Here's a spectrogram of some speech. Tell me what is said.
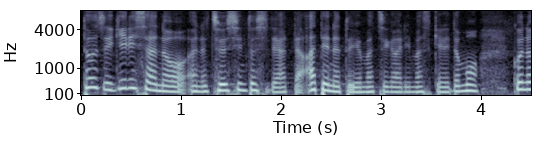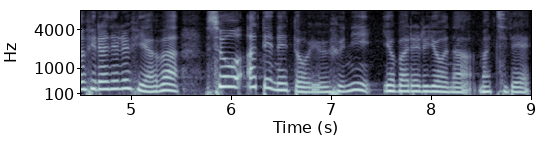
当時ギリシャのあの中心都市であったアテネという町がありますけれどもこのフィラデルフィアは小アテネというふうに呼ばれるような町で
